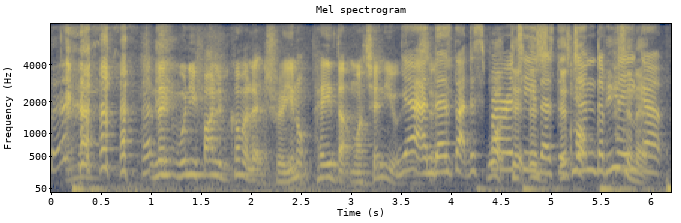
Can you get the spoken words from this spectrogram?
access. and then when you finally become a lecturer, you're not paid that much anyway. yeah, and So- there's that disparity. there's- there's, the there's not gender pay gap. it?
